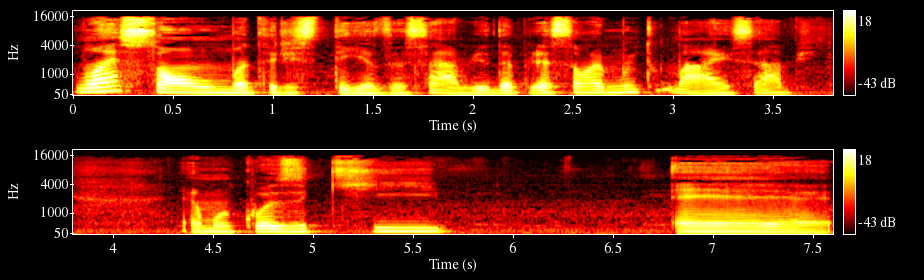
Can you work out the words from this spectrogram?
não é só uma tristeza, sabe? A depressão é muito mais, sabe? É uma coisa que é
